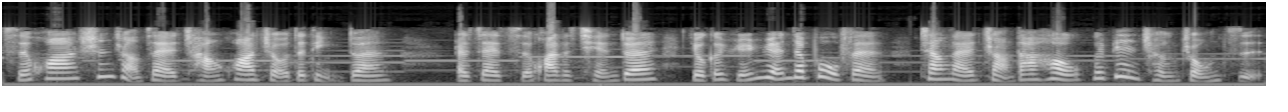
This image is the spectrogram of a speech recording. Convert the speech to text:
雌花生长在长花轴的顶端，而在雌花的前端有个圆圆的部分，将来长大后会变成种子。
